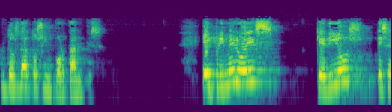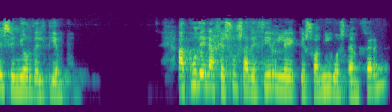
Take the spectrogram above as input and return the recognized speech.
dos datos importantes. El primero es que Dios es el Señor del tiempo. Acuden a Jesús a decirle que su amigo está enfermo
